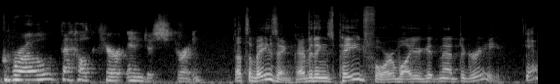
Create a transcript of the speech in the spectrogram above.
grow the healthcare industry. That's amazing. Everything's paid for while you're getting that degree. Yeah.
